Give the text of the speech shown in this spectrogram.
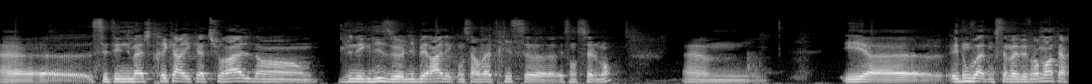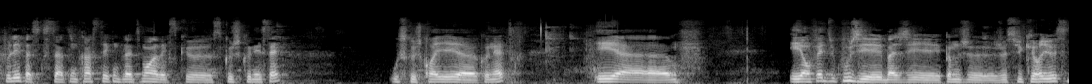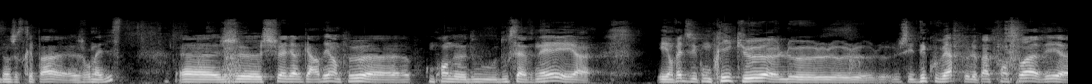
euh, c'était une image très caricaturale d'un d'une église libérale et conservatrice essentiellement. et, et donc voilà, donc ça m'avait vraiment interpellé parce que ça contrastait complètement avec ce que ce que je connaissais ou ce que je croyais connaître. Et et en fait, du coup, j'ai, bah, j'ai, comme je, je, suis curieux, sinon je serais pas euh, journaliste, euh, je, je, suis allé regarder un peu, euh, pour comprendre d'où, d'où ça venait, et, euh, et en fait, j'ai compris que le, le, j'ai découvert que le pape François avait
